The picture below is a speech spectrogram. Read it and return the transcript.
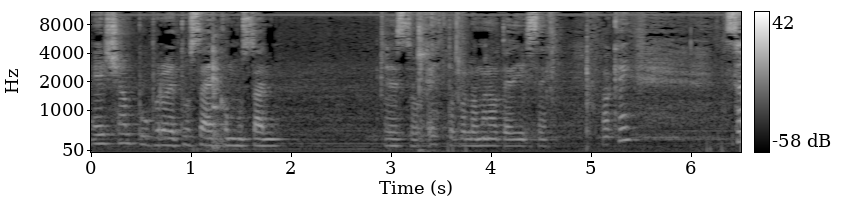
el shampoo, pero tú sabes cómo usar eso. Esto por lo menos te dice. Ok. So,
